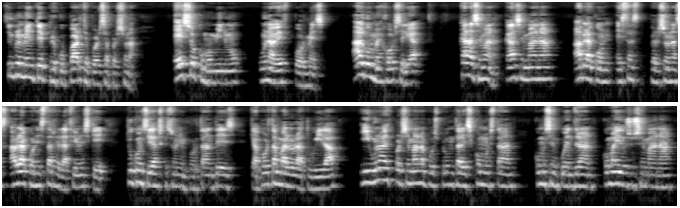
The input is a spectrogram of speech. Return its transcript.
Simplemente preocuparte por esa persona. Eso como mínimo una vez por mes. Algo mejor sería cada semana. Cada semana habla con estas personas, habla con estas relaciones que tú consideras que son importantes, que aportan valor a tu vida. Y una vez por semana, pues pregúntales cómo están, cómo se encuentran, cómo ha ido su semana,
